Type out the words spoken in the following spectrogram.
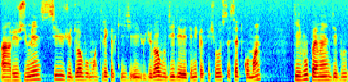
en résumé, si je dois vous montrer quelque je dois vous dire de retenir quelque chose, c'est cette commande qui vous permet de vous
